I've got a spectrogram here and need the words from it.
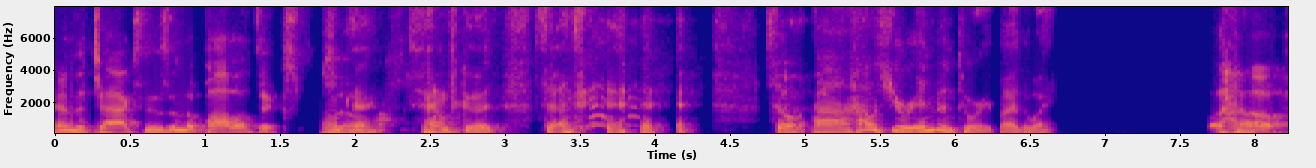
and the taxes and the politics. So. Okay, sounds good. Sounds. so, uh, how's your inventory, by the way? Uh,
